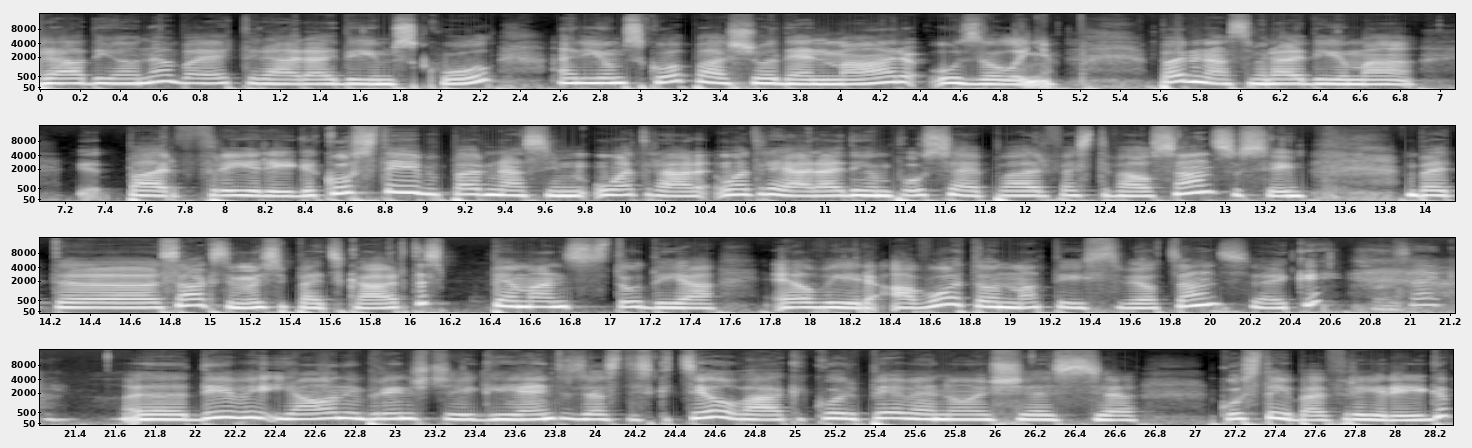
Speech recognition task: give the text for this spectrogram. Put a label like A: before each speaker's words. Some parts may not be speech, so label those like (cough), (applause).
A: Radio Naba eterā raidījums Skolu. Ar jums kopā šodien Māra Uzuliņa. Parunāsim raidījumā par frīrīga kustību, parunāsim otrā, otrajā raidījuma pusē par festivālu Sansusī, bet uh, sāksim visu pēc kārtas. Pie manis studijā Elvīra Avota un Matīs Vilcans. Sveiki!
B: Sveiki!
A: Uh, divi jauni, brīnišķīgi, entuziastiski cilvēki, kuri pievienojušies uh, kustībai Frīrīga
